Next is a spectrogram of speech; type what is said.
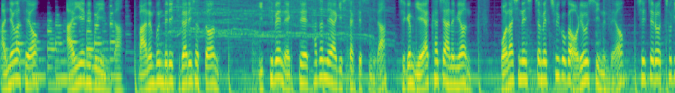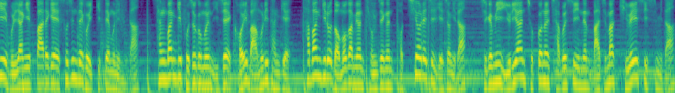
안녕하세요. IMEV입니다. 많은 분들이 기다리셨던 이티벤 X의 사전 예약이 시작됐습니다. 지금 예약하지 않으면 원하시는 시점에 출고가 어려울 수 있는데요. 실제로 초기 물량이 빠르게 소진되고 있기 때문입니다. 상반기 보조금은 이제 거의 마무리 단계, 하반기로 넘어가면 경쟁은 더 치열해질 예정이라 지금이 유리한 조건을 잡을 수 있는 마지막 기회일 수 있습니다.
